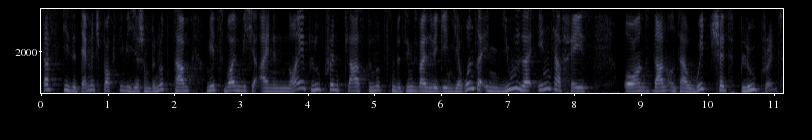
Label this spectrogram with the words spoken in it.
Das ist diese Damage Box, die wir hier schon benutzt haben. Und jetzt wollen wir hier eine neue Blueprint Class benutzen, beziehungsweise wir gehen hier runter in User Interface und dann unter Widget Blueprint.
